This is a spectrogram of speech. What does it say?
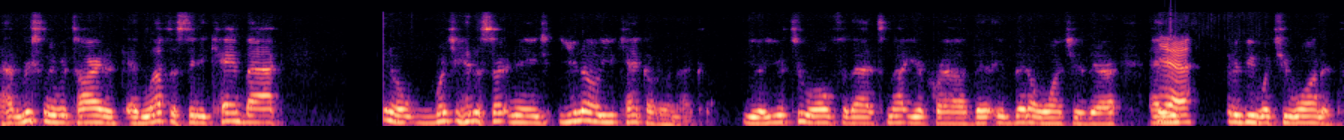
had recently retired and left the city, came back. You know, once you hit a certain age, you know you can't go to a nightclub. You know, you're too old for that. It's not your crowd. They, they don't want you there. And yeah. it's going to be what you wanted.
